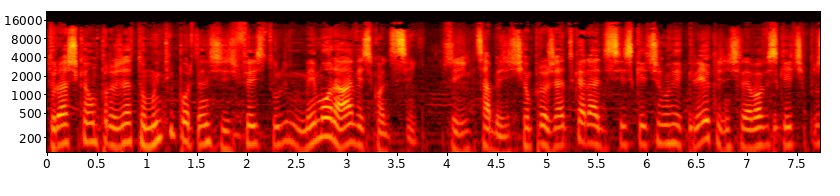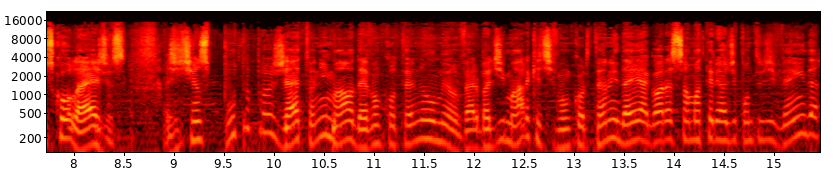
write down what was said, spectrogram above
Tour acho que é um projeto muito importante, a gente fez tour memoráveis com a DC. Sim. Sabe, a gente tinha um projeto que era de se skate no recreio, que a gente levava skate pros colégios. A gente tinha uns puta projeto animal, daí vão cortando, meu, verba de marketing, vão cortando, e daí agora é só material de ponto de venda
